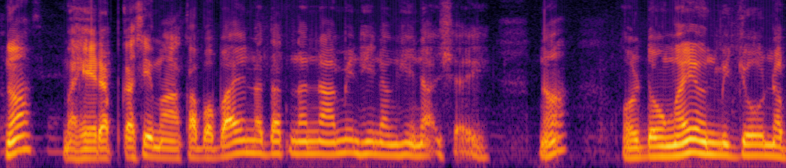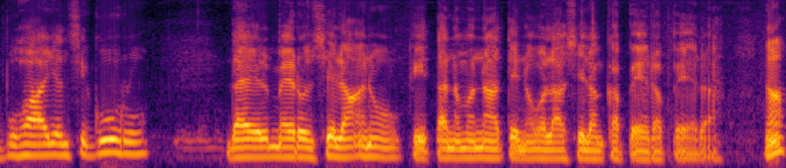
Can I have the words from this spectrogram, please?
No? Mahirap kasi mga kababayan, nadatnan namin, hinang-hina siya eh. No? Although ngayon, medyo nabuhayan siguro. Dahil meron silang ano, kita naman natin na wala silang kapera-pera. No?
